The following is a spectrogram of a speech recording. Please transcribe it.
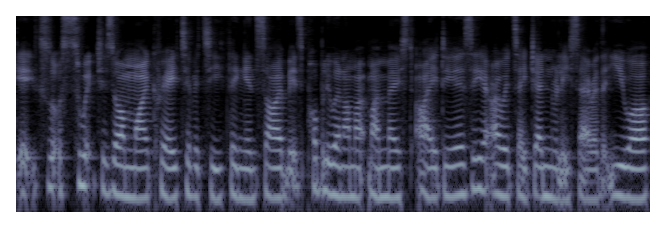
it sort of switches on my creativity thing inside me. It's probably when i'm at my most ideasy i would say generally sarah that you are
